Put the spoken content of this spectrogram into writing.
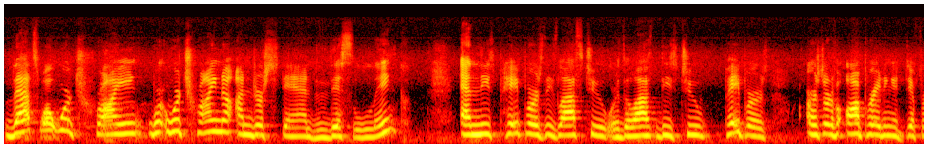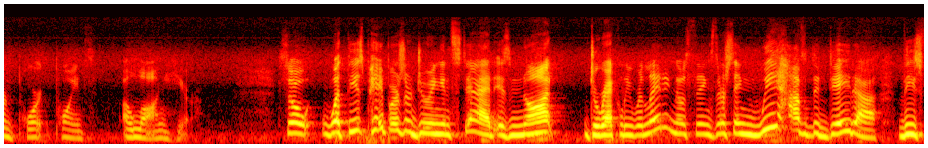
that's what we're trying, we're, we're trying to understand this link. And these papers, these last two, or the last, these two papers, are sort of operating at different port points along here. So what these papers are doing instead is not directly relating those things. They're saying we have the data these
